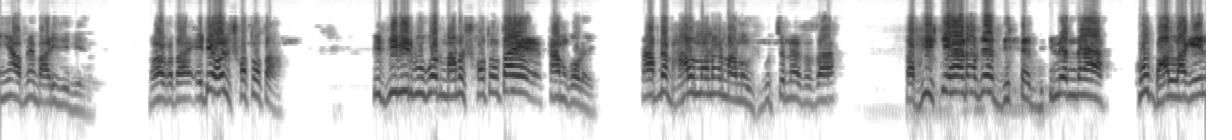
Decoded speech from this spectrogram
নিয়ে আপনি বাড়ি দিবেন। নয় কথা, এটাই হল সততা। পৃথিবীর বুকত মানুষ সততায় কাম করে। তা আপনি ভালো মনের মানুষ, বুঝছেন না চাচা? তা বিশ টাকাটা যে দিলেন না, খুব ভালো লাগিল,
